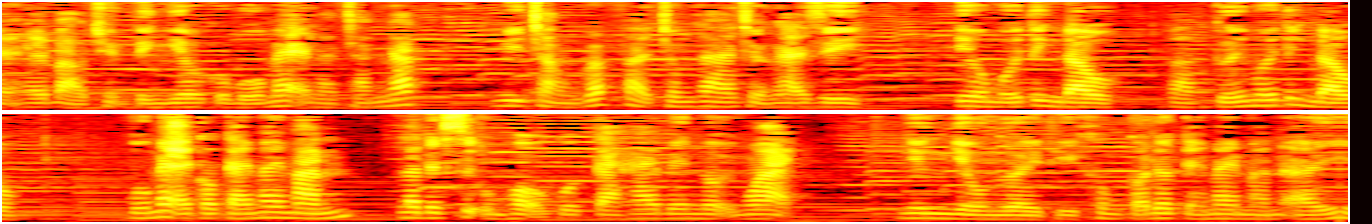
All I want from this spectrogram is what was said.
Mẹ hay bảo chuyện tình yêu của bố mẹ là chán ngắt vì chẳng vấp phải trông gai trở ngại gì. Yêu mối tình đầu và cưới mối tình đầu. Bố mẹ có cái may mắn là được sự ủng hộ của cả hai bên nội ngoại, nhưng nhiều người thì không có được cái may mắn ấy.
